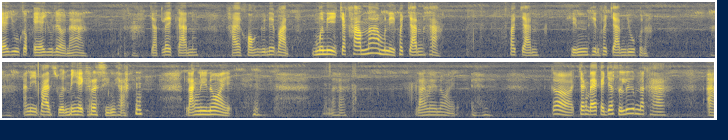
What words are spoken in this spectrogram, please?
ร์อยู่กับแอร์อยู่แล้วนะนะคะจัดรายการขายของอยู่ในบ้านมือนี้จะข้ามหน้ามือนี้พระจันทร์ค่ะ พระจันทร์เห็นเห็นพระจันทร์อยู่คนนะอันนี้บ้านสวนไม่ใหญ่กระสินค่ะ หลังน้อยๆนะคะหลังน้อยๆก็จังใดก็อย่าสลืมนะคะ อ่า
